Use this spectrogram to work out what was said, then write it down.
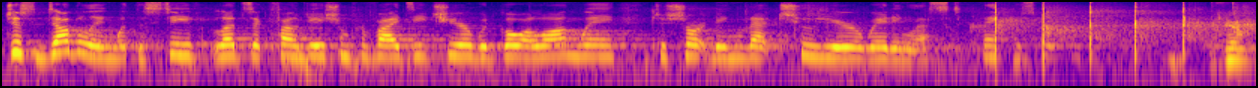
Just doubling what the Steve Ludzik Foundation provides each year would go a long way to shortening that two-year waiting list. Thank you, Speaker. Thank you.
